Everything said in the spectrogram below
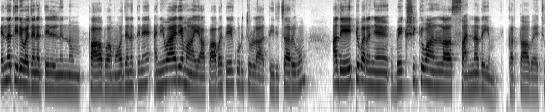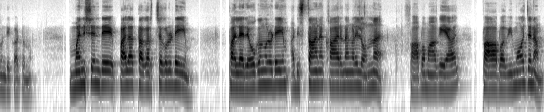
എന്ന തിരുവചനത്തിൽ നിന്നും പാപമോചനത്തിന് അനിവാര്യമായ പാപത്തെക്കുറിച്ചുള്ള തിരിച്ചറിവും അത് ഏറ്റുപറഞ്ഞ് ഉപേക്ഷിക്കുവാനുള്ള സന്നദ്ധയും കർത്താവ് ചൂണ്ടിക്കാട്ടുന്നു. മനുഷ്യന്റെ പല തകർച്ചകളുടെയും പല രോഗങ്ങളുടെയും അടിസ്ഥാന കാരണങ്ങളിലൊന്ന് പാപമാകയാൽ പാപവിമോചനം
